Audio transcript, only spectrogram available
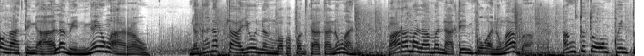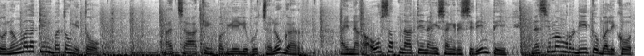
ang ating aalamin ngayong araw. Naghanap tayo ng mapapagtatanungan para malaman natin kung ano nga ba ang totoong kwento ng malaking batong ito. At sa aking paglilibot sa lugar, ay nakausap natin ang isang residente na si Mang Rodito Balikot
